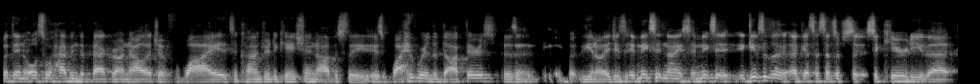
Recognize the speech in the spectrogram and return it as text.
but then also having the background knowledge of why it's a contraindication, obviously, is why we're the doctors. Doesn't, but you know, it just it makes it nice. It makes it it gives us, I guess, a sense of security that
